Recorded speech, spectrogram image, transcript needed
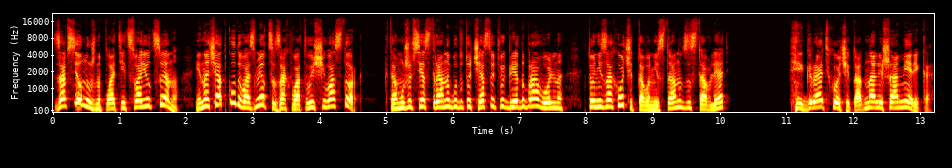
За все нужно платить свою цену, иначе откуда возьмется захватывающий восторг? К тому же все страны будут участвовать в игре добровольно. Кто не захочет, того не станут заставлять». «Играть хочет одна лишь Америка»,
